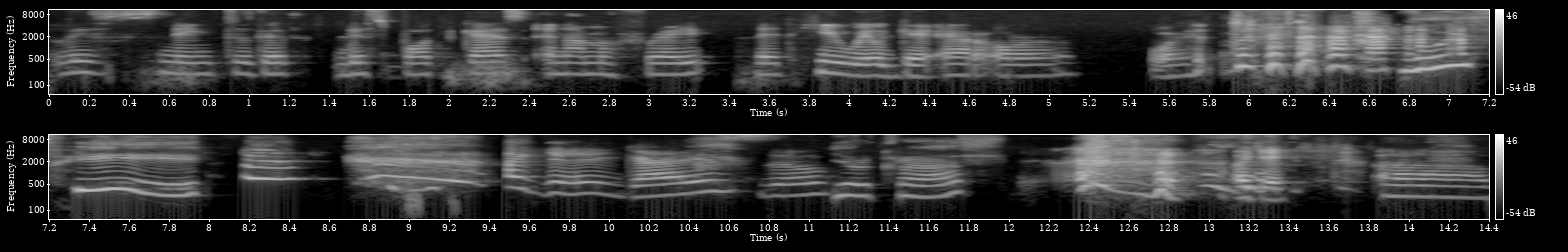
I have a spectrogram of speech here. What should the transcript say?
listening to this this podcast, and I'm afraid that he will get error or what. Who is he? okay, guys. So Your crush? okay, uh,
